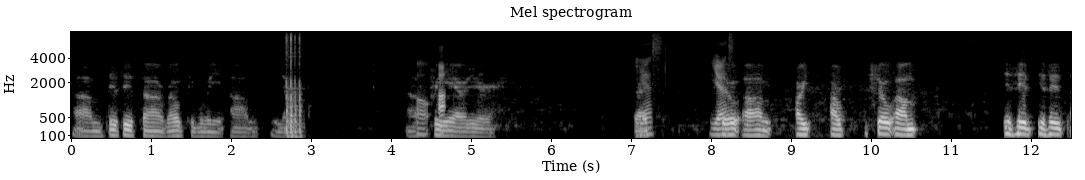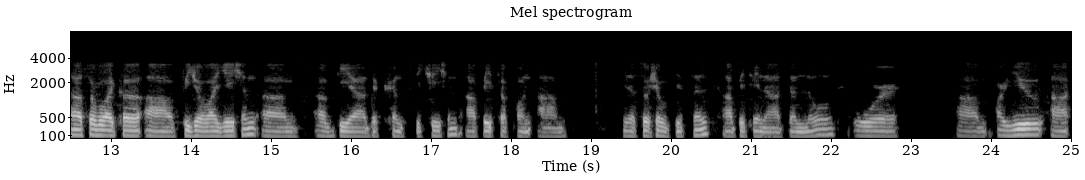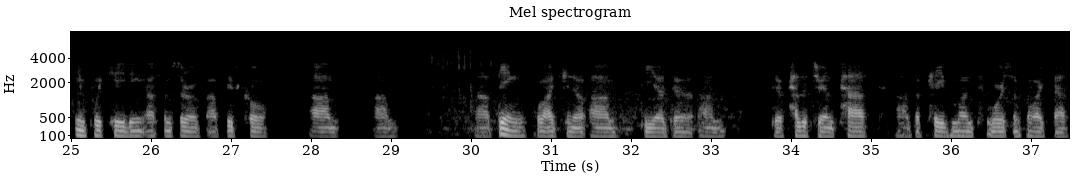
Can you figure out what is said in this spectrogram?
um, this is uh, relatively, um, you know, uh, Oh, free area. right? Yes. Yes. So um, are are so um, is it is it uh, sort of like a uh, visualization um, of the uh, the current situation uh, based upon um, you know social distance uh, between uh, the node, or um, are you uh, implicating uh, some sort of uh, physical um, um, uh, things like you know um, the uh, the um, the pedestrian path, uh, the pavement, or something like that?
